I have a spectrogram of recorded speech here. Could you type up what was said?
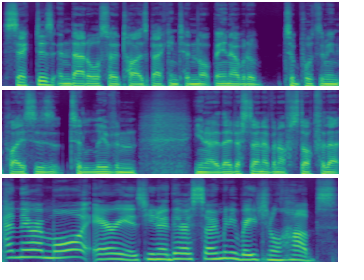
sectors, and that also ties back into not being able to to put them in places to live, and you know they just don't have enough stock for that. And there are more areas, you know, there are so many regional hubs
